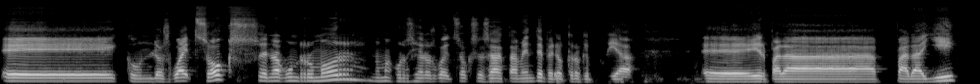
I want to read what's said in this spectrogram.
eh, con los White Sox en algún rumor. No me acuerdo si era los White Sox exactamente, pero creo que podía eh, ir para, para allí.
